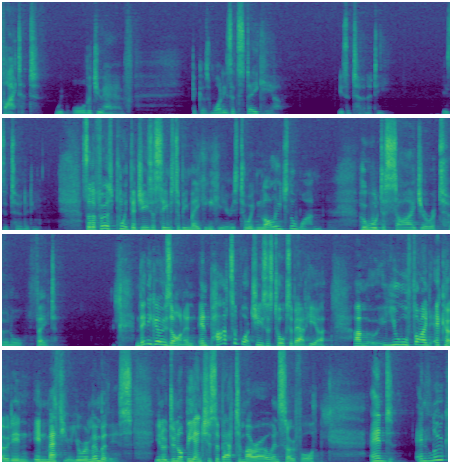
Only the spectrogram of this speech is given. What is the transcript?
fight it with all that you have. Because what is at stake here is eternity. Is eternity. So, the first point that Jesus seems to be making here is to acknowledge the one who will decide your eternal fate. And then he goes on, and, and parts of what Jesus talks about here, um, you will find echoed in, in Matthew. You remember this. You know, do not be anxious about tomorrow, and so forth. And and Luke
